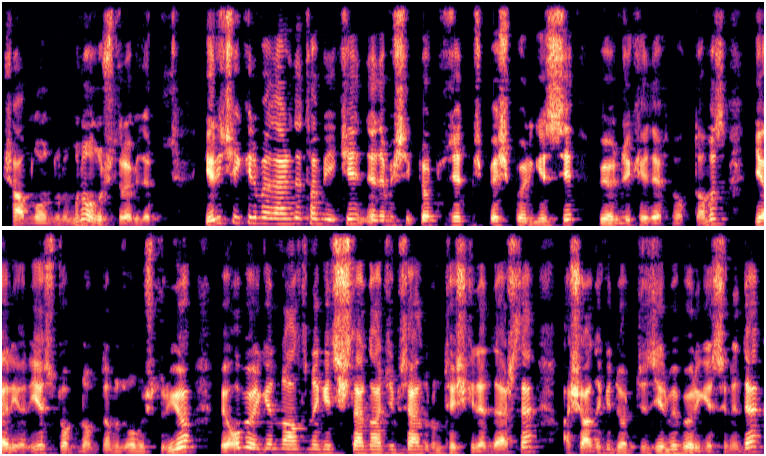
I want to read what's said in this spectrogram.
şablon durumunu oluşturabilir. Geri çekilmelerde tabii ki ne demiştik 475 bölgesi bir önceki hedef noktamız yarı yarıya stop noktamızı oluşturuyor ve o bölgenin altına geçişlerde hacimsel durum teşkil ederse aşağıdaki 420 bölgesini de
